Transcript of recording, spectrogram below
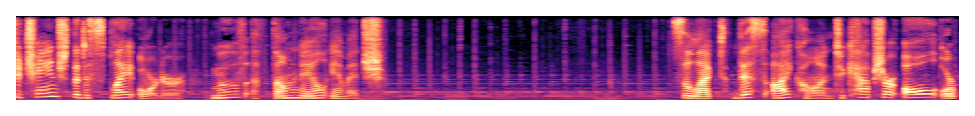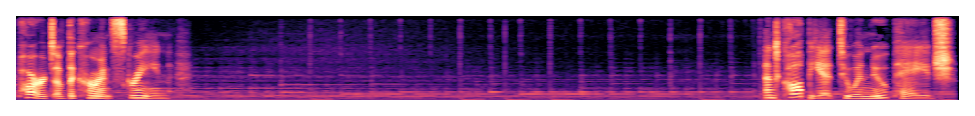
To change the display order, move a thumbnail image. Select this icon to capture all or part of the current screen and copy it to a new page.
